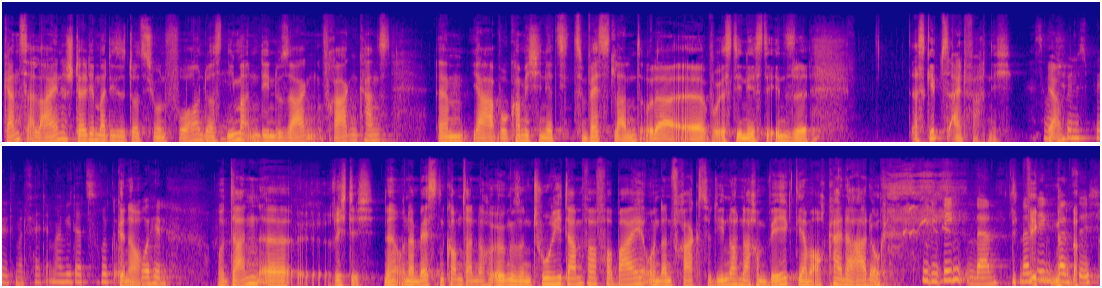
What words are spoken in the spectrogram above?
ganz alleine. Stell dir mal die Situation vor und du hast niemanden, den du sagen, fragen kannst, ähm, ja, wo komme ich denn jetzt zum Westland oder äh, wo ist die nächste Insel? Das gibt's einfach nicht. Das ist ein ja? schönes Bild. Man fährt immer wieder zurück genau. irgendwo hin. Und dann, äh, richtig, ne? Und am besten kommt dann noch irgendein so Touri-Dampfer vorbei und dann fragst du die noch nach dem Weg, die haben auch keine Ahnung. Die, die winken dann, die dann winkt man sich.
